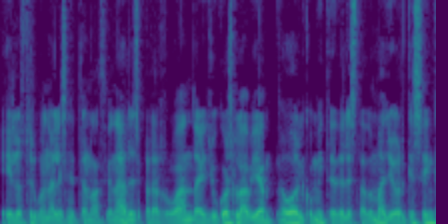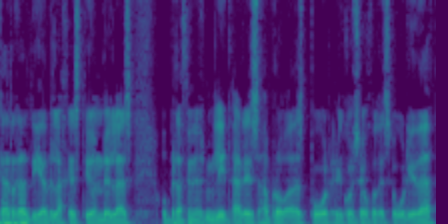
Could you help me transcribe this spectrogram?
los tribunales internacionales para Ruanda y Yugoslavia o el Comité del Estado Mayor, que se encargaría de la gestión de las operaciones militares aprobadas por el Consejo de Seguridad.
